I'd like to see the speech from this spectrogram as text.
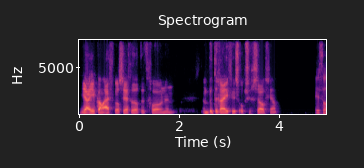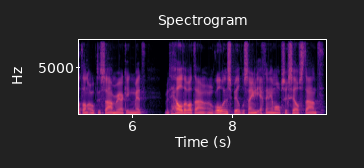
ja, je kan eigenlijk wel zeggen dat het gewoon een, een bedrijf is op zichzelf, ja. Is dat dan ook de samenwerking met met helden wat daar een rol in speelt? Of zijn jullie echt een helemaal op zichzelf staand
